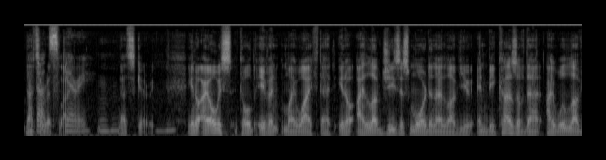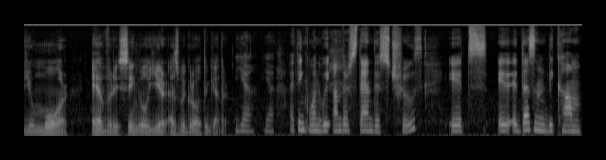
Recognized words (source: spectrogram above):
that's, a red flag. scary. Mhm. That's scary. Mhm. You know, I always told even my wife that, you know, I love Jesus more than I love you. And because of that, I will love you more every single year as we grow together. Yeah, yeah. I think when we understand this truth, it's it, it doesn't become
